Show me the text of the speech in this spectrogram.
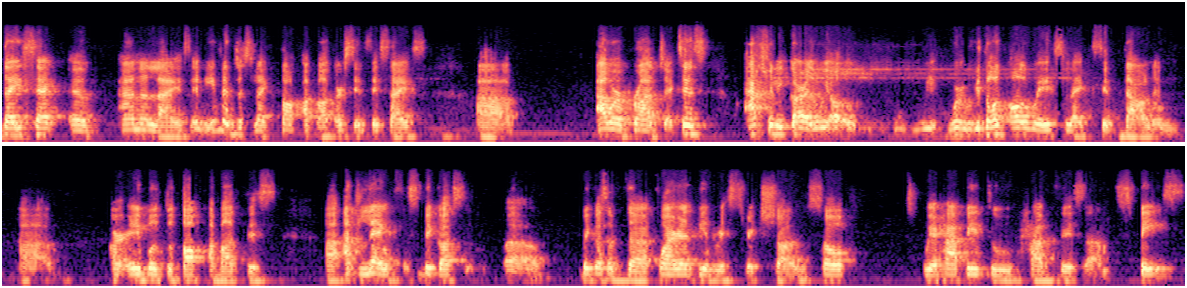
dissect and analyze and even just like talk about or synthesize uh, our project. Since actually, Carl, we, all, we, we don't always like sit down and uh, are able to talk about this uh, at length because, uh, because of the quarantine restrictions. So we're happy to have this um, space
